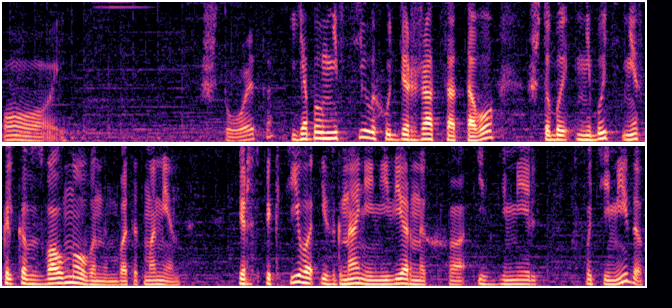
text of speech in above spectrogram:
Ой. Что это? Я был не в силах удержаться от того, чтобы не быть несколько взволнованным в этот момент. Перспектива изгнания неверных э, из земель Фатимидов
